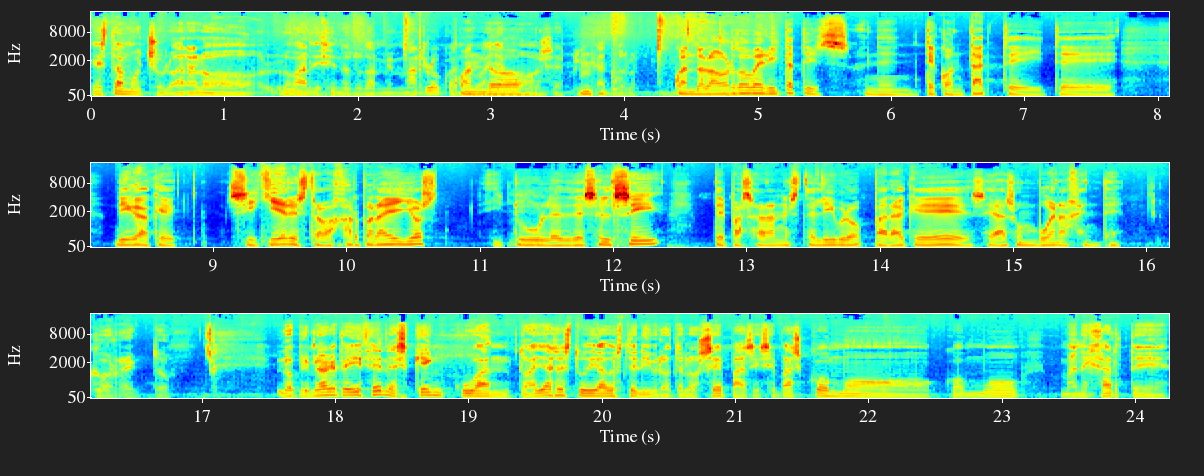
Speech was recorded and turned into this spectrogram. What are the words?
está muy chulo. Ahora lo, lo vas diciendo tú también, Marlo, cuando, Cuando- vayamos explicándolo. Cuando la Ordo Veritatis eh, te contacte y te diga que si quieres trabajar para ellos y tú le des el sí, te pasarán este libro para que seas un buen agente. Correcto. Lo primero que te dicen es que en cuanto hayas estudiado este libro, te lo sepas y sepas cómo, cómo manejarte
